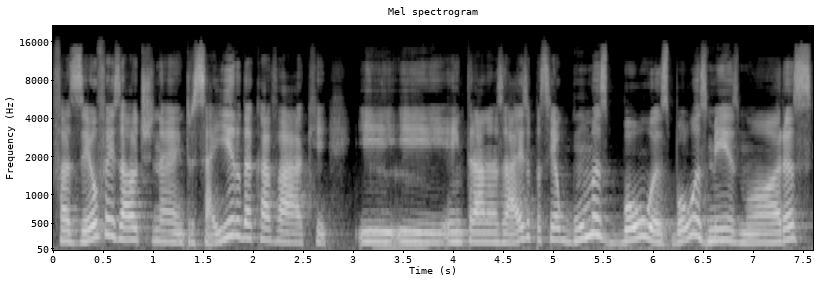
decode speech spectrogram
fazer o phase out, né, entre sair da Cavac e, uhum. e, entrar nas AIS, eu passei algumas boas, boas mesmo, horas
